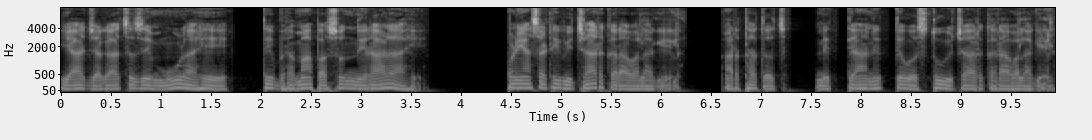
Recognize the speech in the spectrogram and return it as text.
या जगाचं जे मूळ आहे ते भ्रमापासून निराळं आहे. पण यासाठी विचार करावा लागेल. अर्थातच नित्यानित्य वस्तू विचार करावा लागेल.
